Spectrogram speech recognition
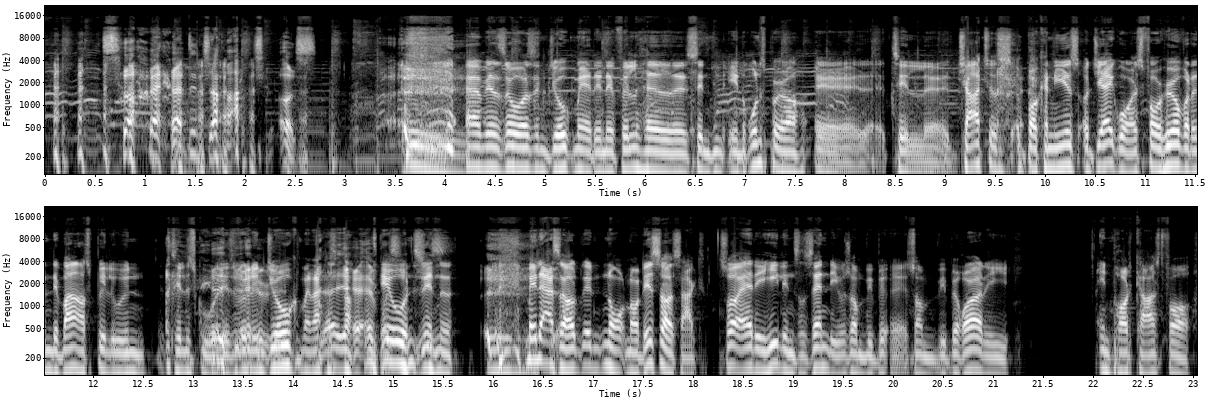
så er det Chargers. Jamen, jeg så også en joke med, at NFL havde øh, sendt en, en rundspørg øh, til øh, Chargers, Buccaneers og Jaguars for at høre, hvordan det var at spille uden tilskuere. Det er selvfølgelig en joke, men altså, Ja, ja, det er ondsindet. Men altså, når, når det så er sagt, så er det helt interessant, jo, som vi, øh, som vi berørte i en podcast for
